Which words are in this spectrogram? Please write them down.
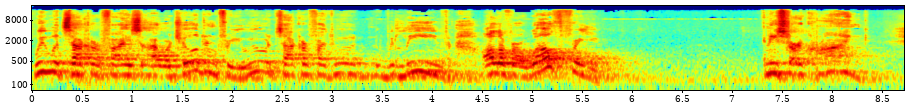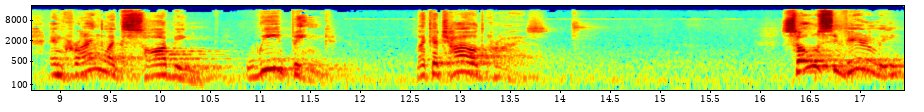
We would sacrifice our children for you. We would sacrifice, we would, we leave all of our wealth for you. And he started crying. And crying like sobbing, weeping, like a child cries. So severely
